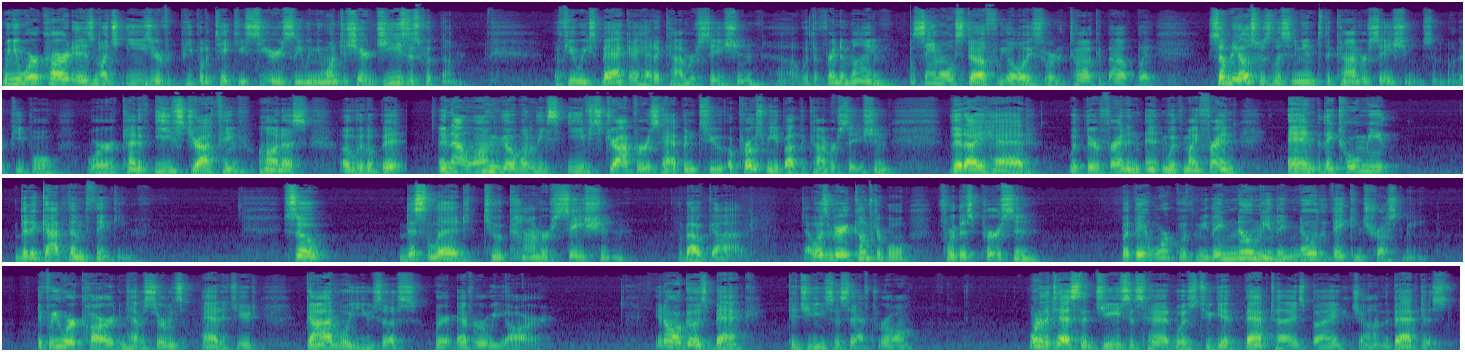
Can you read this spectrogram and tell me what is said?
When you work hard, it is much easier for people to take you seriously when you want to share Jesus with them. A few weeks back, I had a conversation uh, with a friend of mine. The same old stuff we always sort of talk about, but somebody else was listening into the conversation. Some other people were kind of eavesdropping on us a little bit. And not long ago, one of these eavesdroppers happened to approach me about the conversation that I had with their friend and, and with my friend, and they told me that it got them thinking. So, this led to a conversation about God. That wasn't very comfortable for this person, but they work with me. They know me and they know that they can trust me. If we work hard and have a servant's attitude, God will use us wherever we are. It all goes back to Jesus after all. One of the tests that Jesus had was to get baptized by John the Baptist.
